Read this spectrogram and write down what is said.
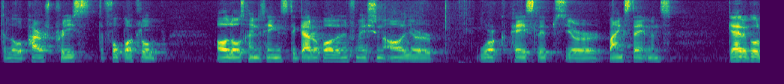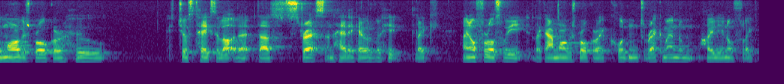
the local parish priest the football club all those kind of things to gather up all that information all your work pay slips your bank statements. Get a good mortgage broker who just takes a lot of that, that stress and headache out of it. He, like I know for us we like our mortgage broker I couldn't recommend him highly enough like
